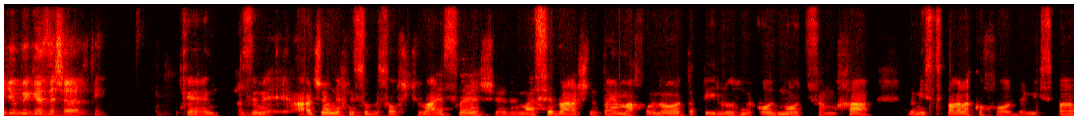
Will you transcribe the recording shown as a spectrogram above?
בדיוק בגלל זה שאלתי. כן, אז עד שהם נכנסו בסוף 17, שלמעשה בשנתיים האחרונות הפעילות מאוד מאוד צמחה, במספר לקוחות, במספר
